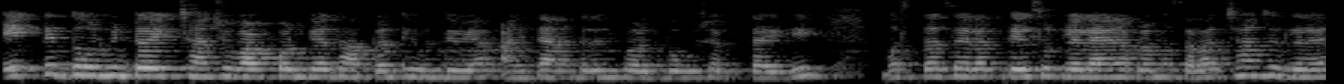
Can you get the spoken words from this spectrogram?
एक ते दोन मिनटं एक छानशी वाफ करून घेऊया झाकण ठेवून देऊया. आणि त्यानंतर तुम्ही परत बघू शकताय की मस्त असं याला तेल सुटलेलं आहे आणि आपला मसाला छान शिजलेला आहे.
